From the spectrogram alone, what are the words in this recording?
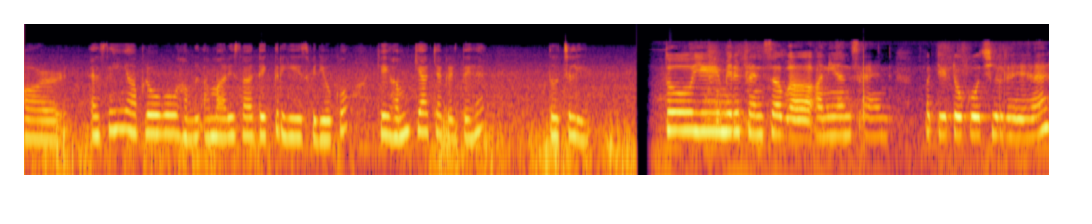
और ऐसे ही आप लोगों को हम, हमारे साथ देखते रहिए इस वीडियो को कि हम क्या क्या करते हैं। तो चलिए। तो ये मेरे फ्रेंड्स सब अनियंस एंड पटेटो को छील रहे हैं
